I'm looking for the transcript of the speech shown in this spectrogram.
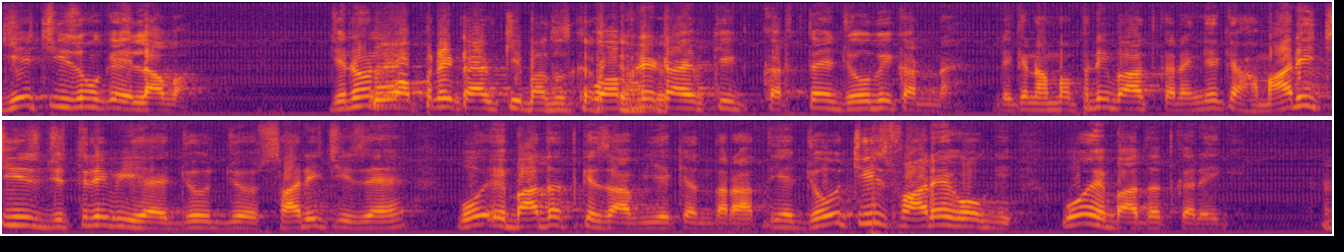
ये चीज़ों के अलावा जिन्होंने वो अपने टाइप की इबादत करते वो अपने टाइप की करते हैं जो भी करना है। लेकिन हम अपनी बात करेंगे कि हमारी चीज़ जितनी भी है जो जो सारी चीज़ें हैं वो इबादत के जाविये के अंदर आती है। जो चीज़ फारग होगी वो इबादत करेगी।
